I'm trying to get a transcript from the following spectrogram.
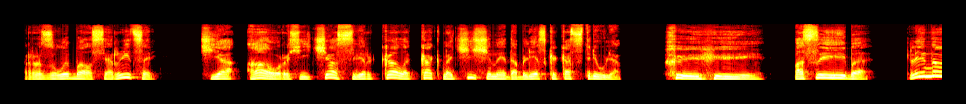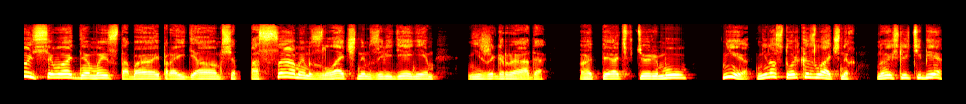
Разулыбался рыцарь, чья аура сейчас сверкала, как начищенная до блеска кастрюля. «Хы-хы! Спасибо! Клянусь, сегодня мы с тобой пройдемся по самым злачным заведениям Нижеграда. Опять в тюрьму? Нет, не настолько злачных, но если тебе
